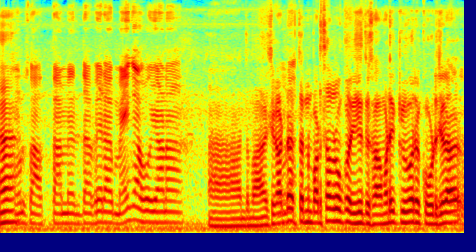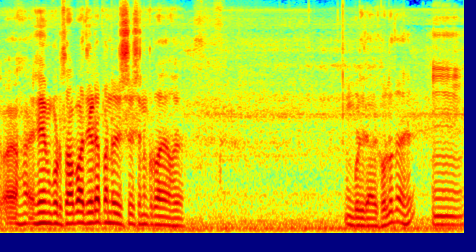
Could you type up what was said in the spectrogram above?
ਹਾਂ। ਹੁਣ ਸਸਤਾ ਮਿਲਦਾ ਫਿਰ ਮਹਿੰਗਾ ਹੋ ਜਾਣਾ। ਹਾਂ ਦਿਮਾਗ 'ਚ ਕੱਢ ਤੈਨੂੰ WhatsApp ਰੋ ਕਰੀ ਦਿਖਾ ਮੜੇ ਆਰ ਕੋਡ ਜਿਹੜਾ ਅਹ, ਹੇਮਕੁੰਟ ਸਾਹਿਬ ਆ ਜਿਹੜਾ ਆਪਾਂ ਨੇ ਰਜਿਸਟ੍ਰੇਸ਼ਨ ਕਰਵਾਇਆ ਹੋਇਆ। ਉਂਗਲੀ ਦਾ ਖੋਲਦਾ ਇਹ। ਹੂੰ।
